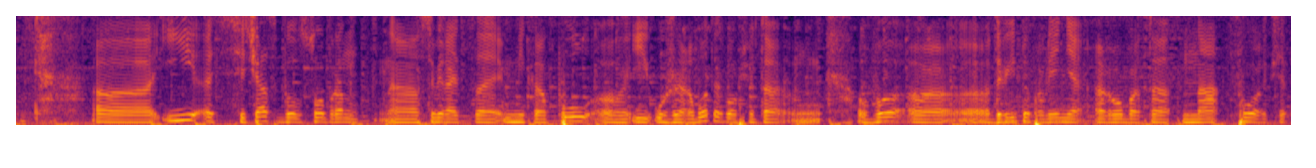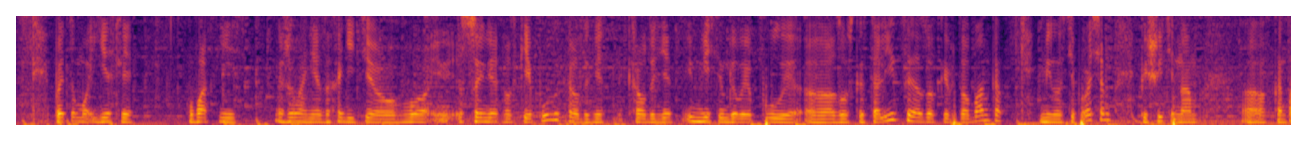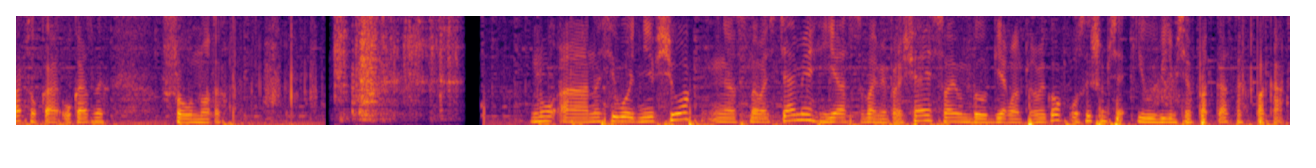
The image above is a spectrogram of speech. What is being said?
Э, и сейчас был собран, э, собирается микропул и уже работает, в общем-то, в доверительное управление Роберта на Форексе. Поэтому, если у вас есть желание заходить в соинвесторские пулы, краудинвестинговые пулы э, Азовской столицы, Азов Капиталбанка, милости просим, пишите нам э, в контактах, указанных в шоу-нотах. Ну а на сегодня все э, с новостями. Я с вами прощаюсь. С вами был Герман Пермяков. Услышимся и увидимся в подкастах. Пока.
